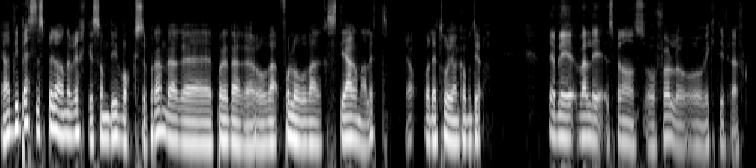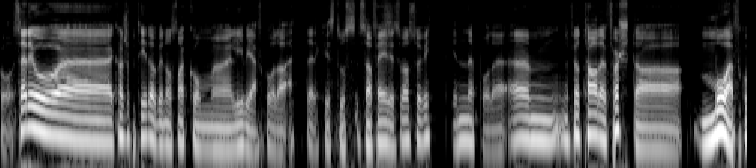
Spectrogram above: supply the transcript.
Ja, de beste spillerne virker som de vokser på den der, på det der å få lov å være stjerna litt. Ja. Og det tror jeg han kommer til å gjøre. Det blir veldig spennende å følge og viktig for FK. Så er det jo eh, kanskje på tide å begynne å snakke om eh, livet i FK da, etter Kristos Safari. Så vi var så vidt inne på det. Um, for å ta det først, da. Må FK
